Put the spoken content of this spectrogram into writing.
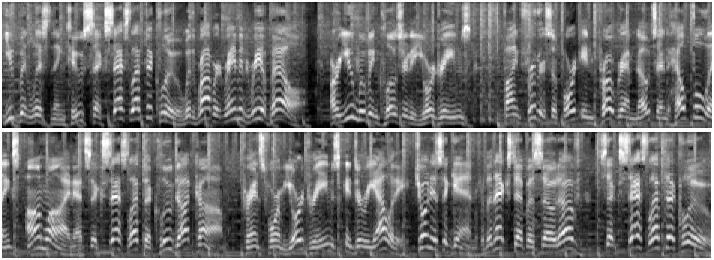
You've been listening to Success Left a Clue with Robert Raymond Riopel. Are you moving closer to your dreams? Find further support in program notes and helpful links online at successleftaclue.com. Transform your dreams into reality. Join us again for the next episode of Success Left a Clue.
